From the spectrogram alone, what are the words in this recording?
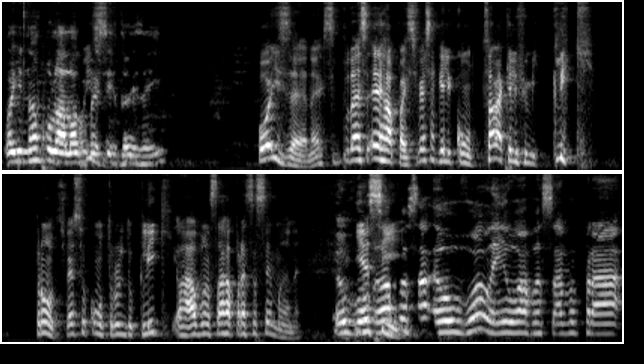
Pode não pular logo para esses é. dois aí. Pois é, né? Se pudesse. É, rapaz, se tivesse aquele. Sabe aquele filme Clique? Pronto, se tivesse o controle do clique, eu avançava para essa semana. Eu vou, assim, eu, avançava, eu vou além, eu avançava para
